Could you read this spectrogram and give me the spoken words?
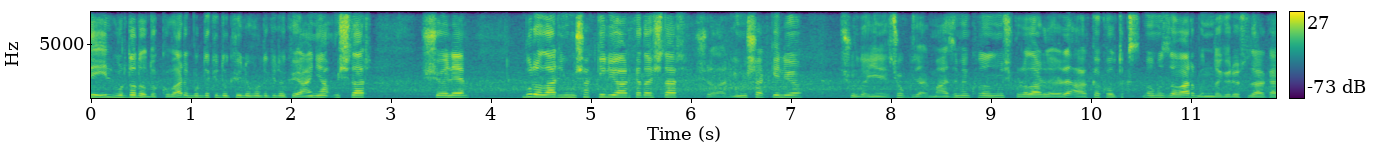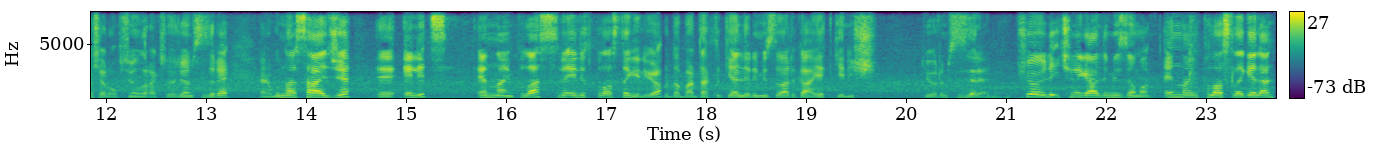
değil. Burada da doku var. Buradaki dokuyla buradaki dokuyu aynı yapmışlar. Şöyle buralar yumuşak geliyor arkadaşlar. Şuralar yumuşak geliyor. Şurada yine çok güzel malzeme kullanılmış. Buralarda öyle. Arka koltuk ısıtmamız da var. Bunu da görüyorsunuz arkadaşlar. Opsiyon olarak söyleyeceğim sizlere. Yani bunlar sadece e, Elite, N9 Plus ve Elite Plus'ta geliyor. Burada bardaklık yerlerimiz var. Gayet geniş diyorum sizlere. Şöyle içine geldiğimiz zaman N9 Plus'la gelen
